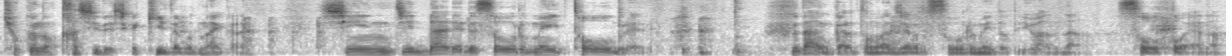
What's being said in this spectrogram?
曲の歌詞でしか聞いたことないから。信じられるソウルメイトぐらい。普段から友達のことソウルメイトって言わんな。相当やな。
